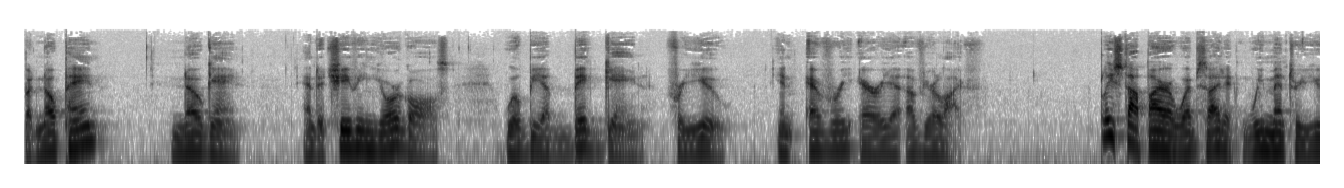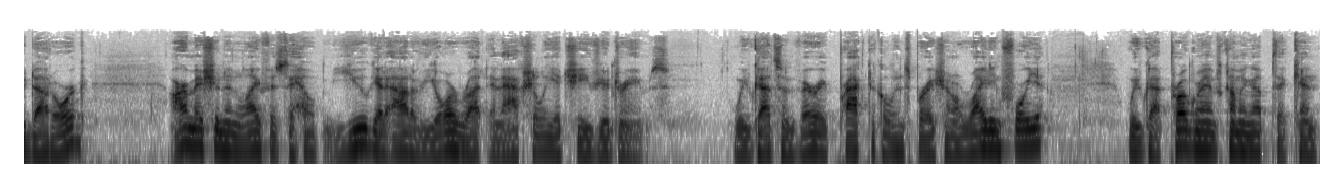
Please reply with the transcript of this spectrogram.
But no pain, no gain. And achieving your goals will be a big gain for you in every area of your life. Please stop by our website at wementoryou.org our mission in life is to help you get out of your rut and actually achieve your dreams. We've got some very practical, inspirational writing for you. We've got programs coming up that can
